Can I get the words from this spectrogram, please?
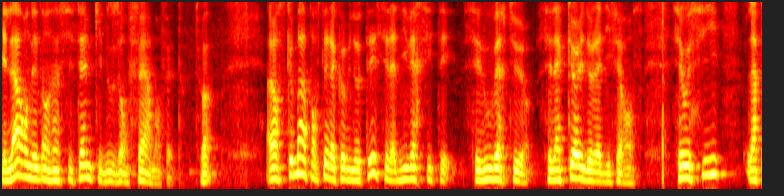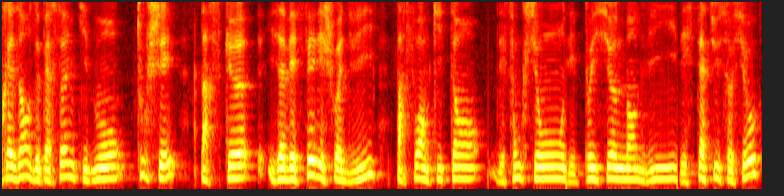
Et là, on est dans un système qui nous enferme en fait, tu vois? Alors, ce que m'a apporté la communauté, c'est la diversité, c'est l'ouverture, c'est l'accueil de la différence. C'est aussi la présence de personnes qui m'ont touché parce qu'ils avaient fait des choix de vie, parfois en quittant des fonctions, des positionnements de vie, des statuts sociaux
